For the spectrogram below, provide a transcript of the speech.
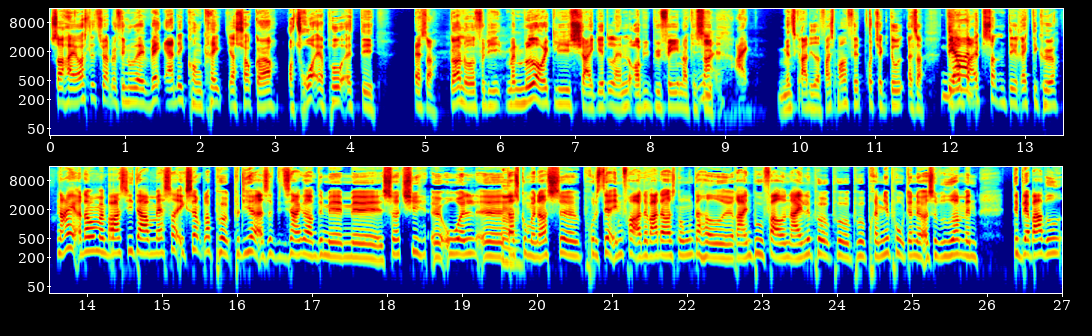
så har jeg også lidt svært ved at finde ud af, hvad er det konkret, jeg så gør? Og tror jeg på, at det altså, gør noget? Fordi man møder jo ikke lige Sheik et eller andet op i buffeten og kan Nej. sige, ej, menneskerettigheder er faktisk meget fedt projekt ud. Altså, det ja, er jo bare ikke sådan, det rigtig kører. Nej, og der må man bare sige, der er masser af eksempler på, på de her, altså vi snakkede om det med, med Sochi, øh, OL, øh, mm. der skulle man også øh, protestere indfra, og der var der også nogen, der havde øh, regnbuefarvet negle på, på, på præmiepodierne og så videre, men det bliver bare ved,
